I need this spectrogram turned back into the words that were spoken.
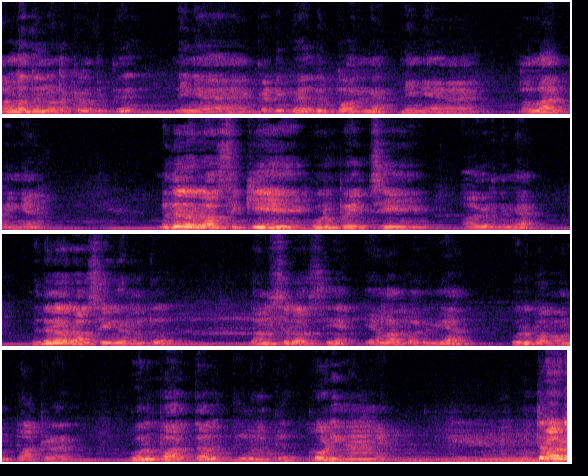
நல்லது நடக்கிறதுக்கு நீங்கள் கண்டிப்பாக எதிர்பாருங்க. நீங்கள் நல்லா இருப்பீங்க. மிதுன ராசிக்கு குரு பயிற்சி ஆகிறதுங்க. மிதுன ராசியிலிருந்து தனுசு ராசியை ஏழாம் பார்வையாக குரு பகவான் பார்க்குறாரு. குரு பார்த்தால் உங்களுக்கு கோடி நன்மை. உத்திராட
